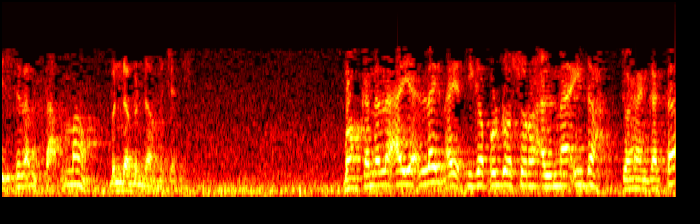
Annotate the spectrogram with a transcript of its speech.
Islam tak mau benda-benda macam ni. Bahkan dalam ayat lain, ayat 32 surah Al-Ma'idah. Tuhan kata,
